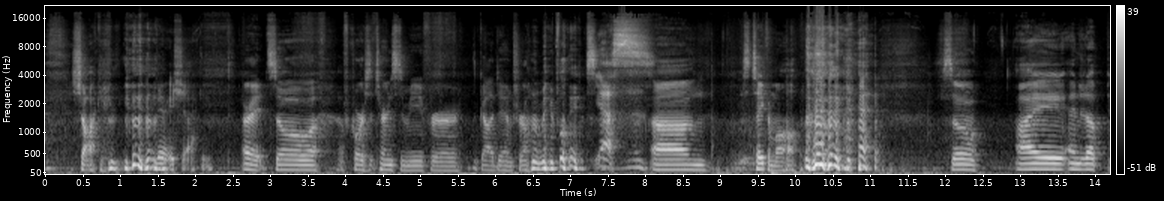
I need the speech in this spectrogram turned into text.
Shocking. Very shocking. All right, so of course it turns to me for the goddamn Toronto Maple Leafs. Yes. Um, Just take them all. so I ended up,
